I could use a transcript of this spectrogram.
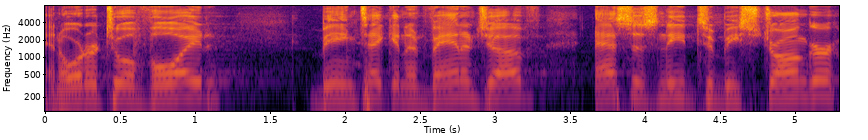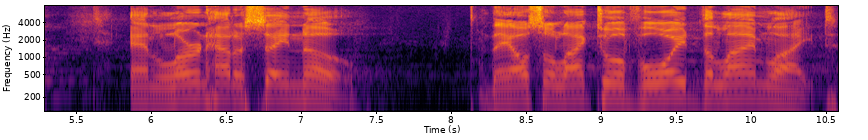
In order to avoid being taken advantage of, S's need to be stronger and learn how to say no. They also like to avoid the limelight.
